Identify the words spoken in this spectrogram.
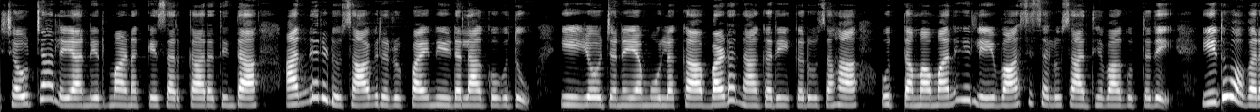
ಶೌಚಾಲಯ ನಿರ್ಮಾಣಕ್ಕೆ ಸರ್ಕಾರದಿಂದ ಹನ್ನೆರಡು ಸಾವಿರ ರೂಪಾಯಿ ನೀಡಲಾಗುವುದು. ಈ ಯೋಜನೆಯ ಮೂಲಕ ಬಡ ನಾಗರಿಕರು ಸಹ ಉತ್ತಮ ಮನೆಯಲ್ಲಿ ವಾಸಿಸಲು ಸಾಧ್ಯವಾಗುತ್ತದೆ. ಇದು ಅವರ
